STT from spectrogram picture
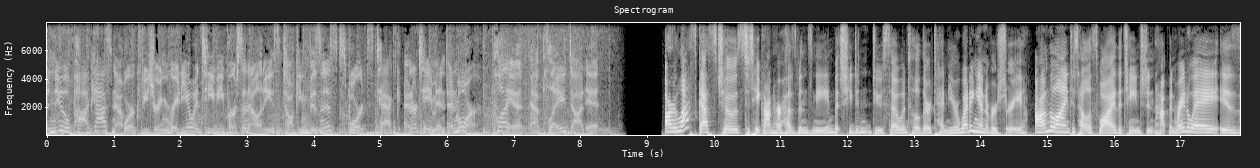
a new podcast network featuring radio and TV personalities talking business, sports, tech, entertainment, and more. Play it at play.it. Our last guest chose to take on her husband's name, but she didn't do so until their 10 year wedding anniversary. On the line to tell us why the change didn't happen right away is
